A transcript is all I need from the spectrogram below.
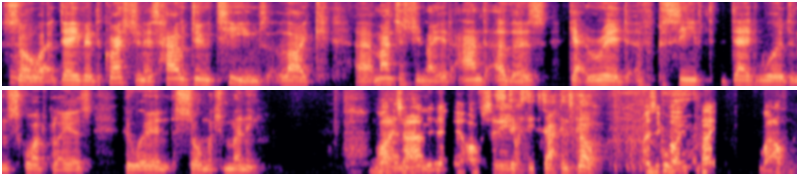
So, uh, David, the question is how do teams like uh, Manchester United and others get rid of perceived deadwood and squad players who earn so much money? Well, it's hard, isn't it? Obviously, 60 seconds, go. Is it going right? Well,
